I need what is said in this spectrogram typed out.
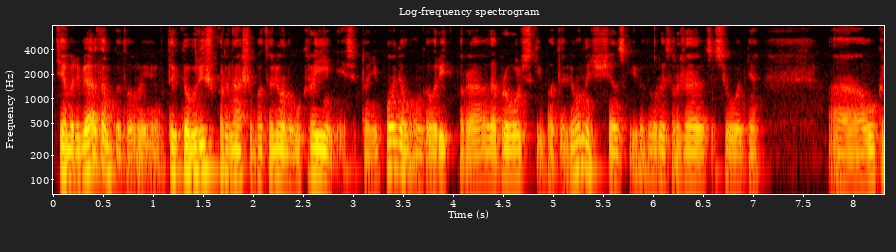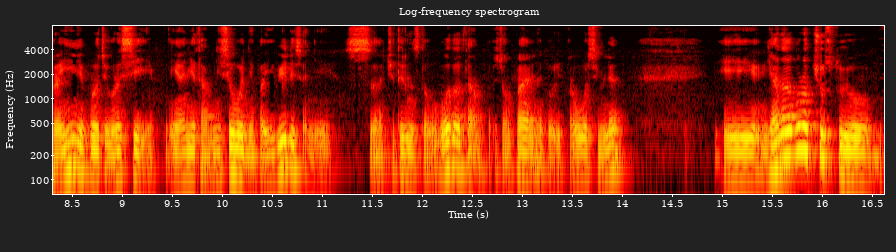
тем ребятам, которые... Ты говоришь про наши батальоны в Украине, если кто не понял, он говорит про добровольческие батальоны чеченские, которые сражаются сегодня а, в Украине против России. И они там не сегодня появились, они с 2014 года там, он правильно говорит про 8 лет. И я наоборот чувствую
